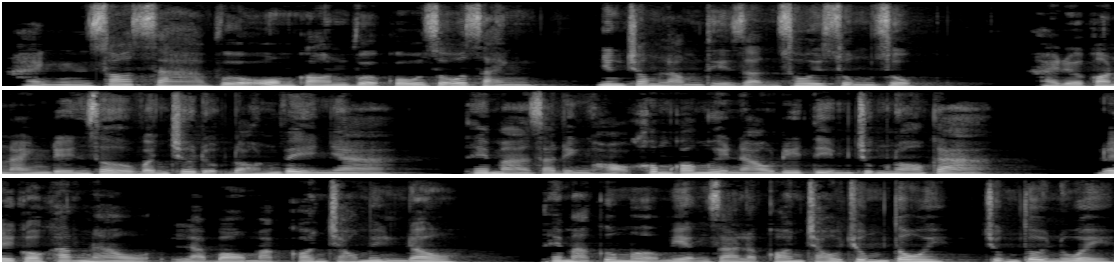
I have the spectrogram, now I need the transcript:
Hạnh xót xa vừa ôm con vừa cố dỗ dành. Nhưng trong lòng thì giận sôi sùng sục. Hai đứa con anh đến giờ vẫn chưa được đón về nhà, Thế mà gia đình họ không có người nào đi tìm chúng nó cả. Đây có khác nào là bỏ mặc con cháu mình đâu, Thế mà cứ mở miệng ra là con cháu chúng tôi Chúng tôi nuôi.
